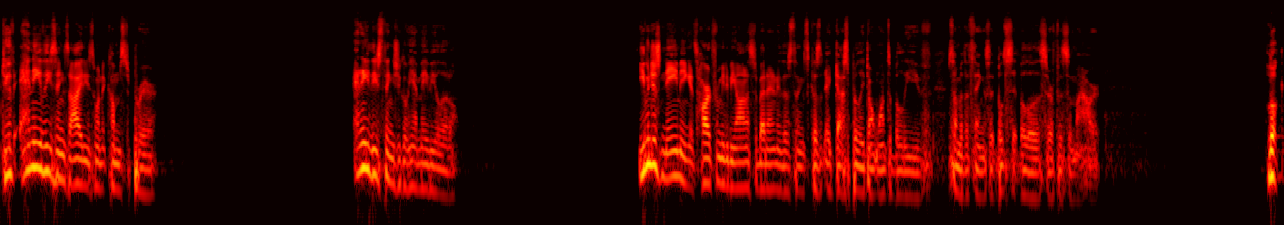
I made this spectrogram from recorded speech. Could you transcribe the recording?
Do you have any of these anxieties when it comes to prayer? Any of these things you go, yeah, maybe a little. Even just naming, it's hard for me to be honest about any of those things because I desperately don't want to believe some of the things that sit below the surface of my heart. Look,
